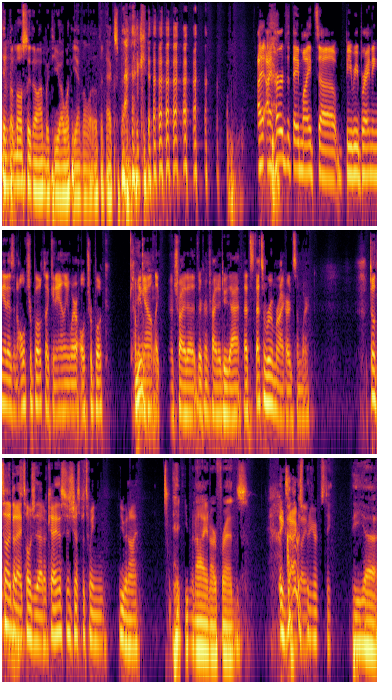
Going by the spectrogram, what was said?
and- But mostly, though, I'm with you. I want the M11X back. I, I heard that they might uh, be rebranding it as an Ultrabook, like an Alienware Ultrabook coming Really? out. Like they're gonna try to they're going to try to do that. That's that's a rumor I heard somewhere. Don't tell anybody I told you that. Okay, this is just between you and I. you and I and our friends. I thought it was Exactly. pretty interesting. The uh,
